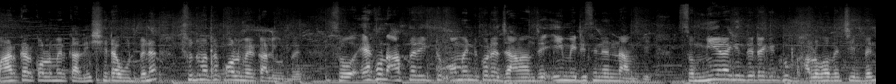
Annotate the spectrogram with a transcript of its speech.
মার্কার কলমের কালি, সেটা উঠবে না। শুধুমাত্র কলমের কালি উঠবে। সো এখন আপনারা একটু কমেন্ট করে জানান যে এই মেডিসিনের নাম কি। সো মেয়েরা কিন্তু এটাকে খুব ভালোভাবে চিনবেন।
